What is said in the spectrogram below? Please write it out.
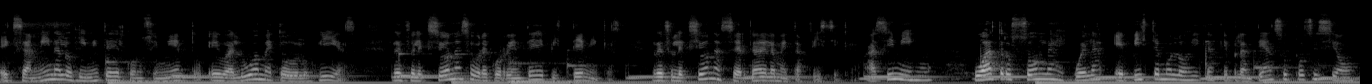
Examina los límites del conocimiento, evalúa metodologías, reflexiona sobre corrientes epistémicas, reflexiona acerca de la metafísica. Asimismo, Cuatro son las escuelas epistemológicas que plantean su posición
